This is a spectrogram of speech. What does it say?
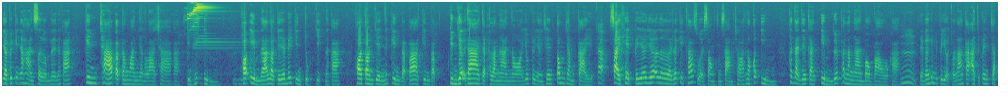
อย่าไปกินอาหารเสริมเลยนะคะ กินเช้ากับกลางวันอย่างราชาค่ะ กินให้อิ่ม พออิ่มแล้วเราจะได้ไม่กินจุกจิกนะคะ พอตอนเย็นเนี่ยกินแบบว่ากินแบบ กินเยอะได้แต่พลังงานน้อย ยกตัวอย่างเช่น ต้มยำไก่ค่ะใส่เห็ดไปเยอะๆเลย แล้วกินข้าวสวย 2-3 ช้อน เราก็อิ่มขณะเดียวกันอิ่มด้วยพลังงานเบาๆค่ะอืมอย่างนั้นก็มีประโยชน์ต่อร่างกายอาจจะเป็นจับ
